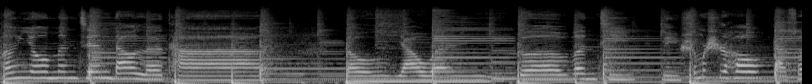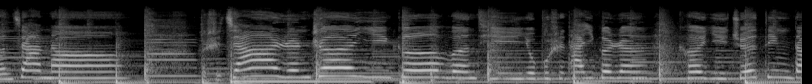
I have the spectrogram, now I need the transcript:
朋友们见到了她，都要问一个问题：你什么时候打算嫁呢？是家人这一个问题，又不是他一个人可以决定的。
